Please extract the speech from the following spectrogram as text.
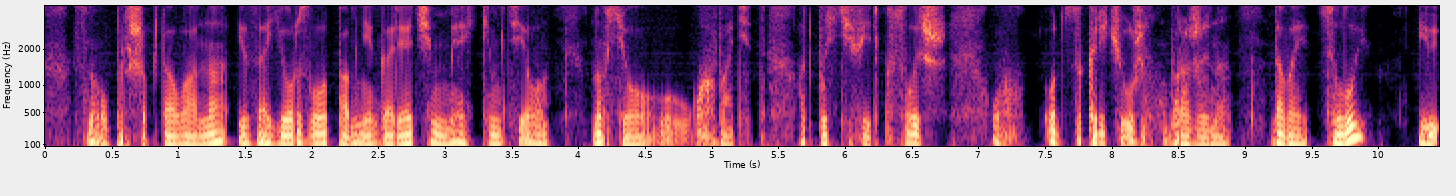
— снова прошептала она и заерзала по мне горячим мягким телом. «Ну все, хватит. Отпусти, Федька, слышь? Ох, вот закричу же, вражина. Давай, целуй и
